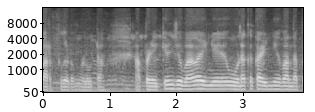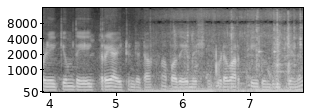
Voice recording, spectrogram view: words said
വർക്ക് തുടങ്ങുള്ളൂ കേട്ടോ അപ്പോഴേക്കും ജുമ കഴിഞ്ഞ് ഊണൊക്കെ കഴിഞ്ഞ് വന്നപ്പോഴേക്കും ദേ ഇത്രയായിട്ടുണ്ട് കേട്ടോ അപ്പോൾ അതേ മെഷീൻ ഇവിടെ വർക്ക് ചെയ്തുകൊണ്ടിരിക്കുകയാണ്.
